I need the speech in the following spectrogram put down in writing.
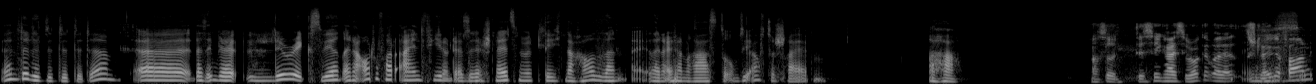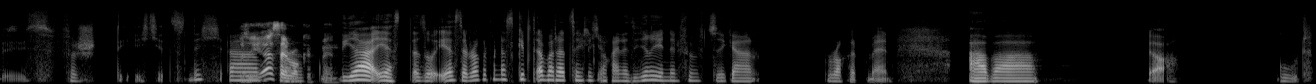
Äh, äh, dass ihm der Lyrics während einer Autofahrt einfiel und er sehr schnellstmöglich nach Hause sein, seiner Eltern raste, um sie aufzuschreiben. Aha. Achso, deswegen heißt die Rocket, weil er schnell gefahren? ich verstehe ich jetzt nicht. Also er ist der Rocketman. ja, er ist, also er ist der Rocketman. Es gibt aber tatsächlich auch eine Serie in den 50ern, Rocketman. Aber ja, gut.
